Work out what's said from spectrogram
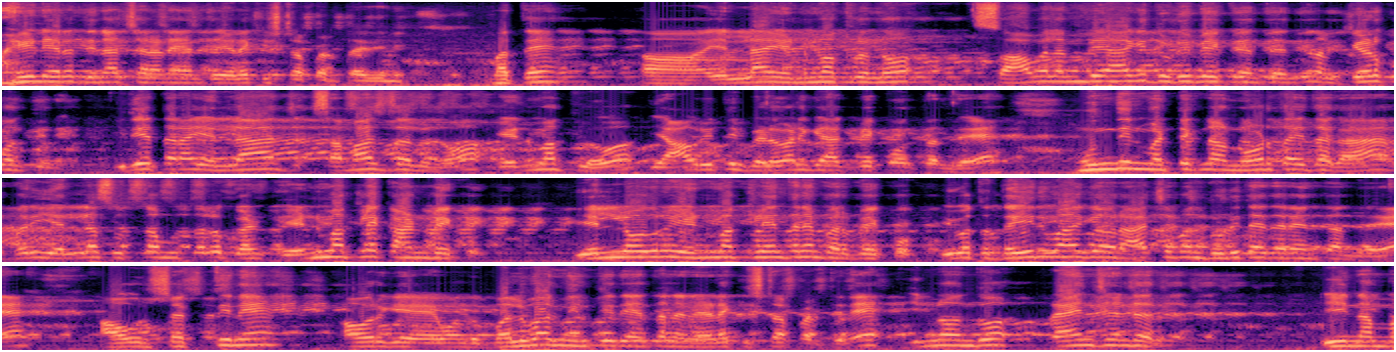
ಮಹಿಳೆಯರ ದಿನಾಚರಣೆ ಅಂತ ಹೇಳಕ್ ಇಷ್ಟಪಡ್ತಾ ಇದ್ದೀನಿ. ಮತ್ತೆ ಎಲ್ಲಾ ಹೆಣ್ಮಕ್ಳು ಸ್ವಾವಲಂಬಿಯಾಗಿ ದುಡಿಬೇಕು ಅಂತ ನಾನು ಕೇಳ್ಕೊಂತೀನಿ. ಇದೇ ತರ ಎಲ್ಲಾ ಸಮಾಜದಲ್ಲೂ ಹೆಣ್ಮಕ್ಳು ಯಾವ ರೀತಿ ಬೆಳವಣಿಗೆ ಆಗ್ಬೇಕು ಅಂತಂದ್ರೆ, ಮುಂದಿನ ಮಟ್ಟಕ್ಕೆ ನಾವು ನೋಡ್ತಾ ಇದ್ದಾಗ ಬರೀ ಎಲ್ಲ ಸುತ್ತಮುತ್ತಲೂ ಗಂಡ್, ಹೆಣ್ಮಕ್ಳೆ ಕಾಣ್ಬೇಕು. ಎಲ್ಲೋದ್ರು ಹೆಣ್ಮಕ್ಳೇ ಅಂತಾನೆ ಬರ್ಬೇಕು. ಇವತ್ತು ಧೈರ್ಯವಾಗಿ ಅವ್ರು ಆಚೆ ಬಂದು ದುಡಿತಾ ಇದ್ದಾರೆ ಅಂತಂದ್ರೆ, ಅವ್ರ ಶಕ್ತಿನೇ ಅವ್ರಿಗೆ ಒಂದು ಬಲವಾಗಿ ನಿಂತಿದೆ ಅಂತ ನಾನು ಹೇಳಕ್ ಇಷ್ಟಪಡ್ತೀನಿ. ಇನ್ನೊಂದು ಟ್ರಾನ್ಸ್ಜೆಂಡರ್. ಈ ನಮ್ಮ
